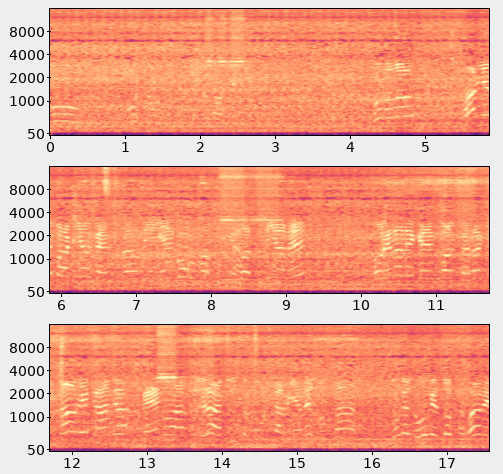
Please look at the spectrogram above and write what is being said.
ਉਹ ਉਹ ਚੋਣ ਜਿੱਤਵਾ ਸੋ ਮਤਲਬ ਸਾਰੀਆਂ ਪਾਰਟੀਆਂ ਗੈਂਗਸਟਰਾਂ ਦੀ ਵਰਤਦੀਆਂ ਨੇ ਔਰ ਇਹਨਾਂ ਨੇ ਗੈਂਗਵਾਰ ਪੈਦਾ ਕੀਤਾ ਔਰ ਇਹ ਗੈਂਗ ਗੈਂਗਵਾਰ ਨੂੰ ਜਿਹੜਾ ਅੱਜ ਵੀ ਪ੍ਰਮੋਟ ਕਰ ਰਹੀਆਂ ਨੇ ਲੋਕਾਂ ਕਿਉਂਕਿ ਲੋਕ ਇਸ ਤੋਂ ਖਫਾ ਨੇ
